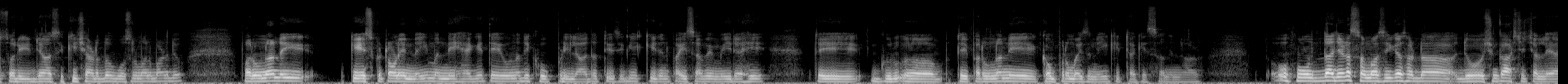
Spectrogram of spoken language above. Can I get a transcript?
ਸੌਰੀ ਜਾਂ ਸਿੱਖੀ ਛੱਡ ਦਿਓ, ਮੁਸਲਮਾਨ ਬਣ ਜਾਓ। ਪਰ ਉਹਨਾਂ ਨੇ ਕੇਸ ਕਟਾਉਣੇ ਨਹੀਂ ਮੰਨੇ ਹੈਗੇ ਤੇ ਉਹਨਾਂ ਦੀ ਖੋਪੜੀ ਲਾ ਦਿੱਤੀ ਸੀਗੀ। 21 ਦਿਨ ਭਾਈ ਸਾਹਿਬ ਐਵੇਂ ਰਹੇ ਤੇ ਗੁਰੂ, ਅਹ ਤੇ ਪਰ ਉਹਨਾਂ ਨੇ ਕੰਪਰੋਮਾਈਜ਼ ਨਹੀਂ ਕੀਤਾ ਕੇਸਾਂ ਦੇ ਨਾਲ। ਉਹ ਹੁਣ ਦਾ ਜਿਹੜਾ ਸਮਾਂ ਸੀਗਾ ਸਾਡਾ, ਜੋ ਸੰਘਰਸ਼ ਚੱਲਿਆ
